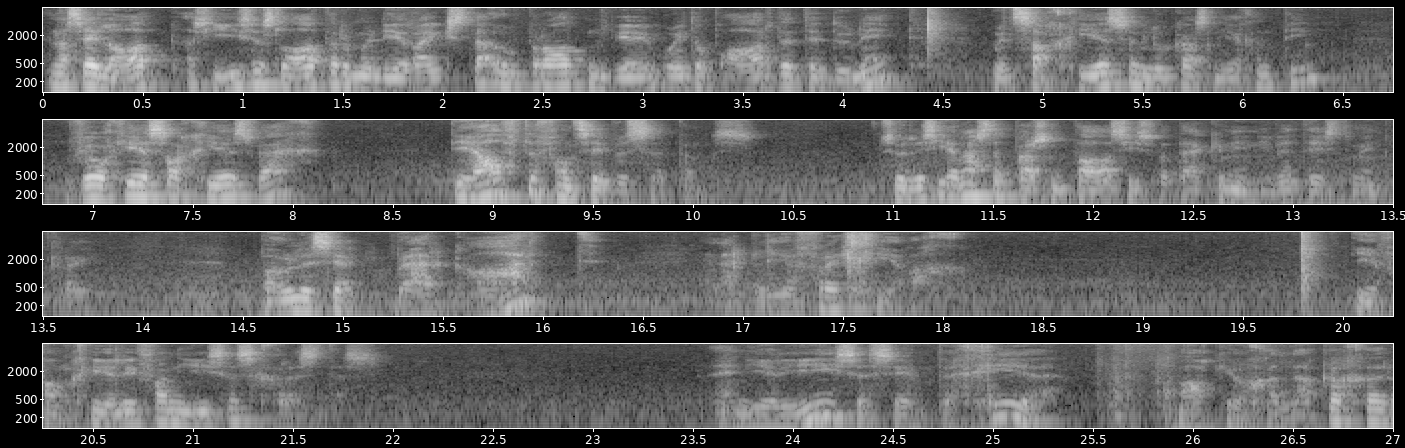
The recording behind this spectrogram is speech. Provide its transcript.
En as hy laat as Jesus later met die rykste ou praat en wie hy ooit op aarde te doen het, met Saggeus in Lukas 19, hoeveel gee Saggeus weg? Die helfte van sy besittings. So dis die enigste persentasies wat ek in die Nuwe Testament kry. Paulus sê ek werk hard en ek leef vrygewig die evangelie van Jesus Christus. En hier Jesus sê om te gee maak jou gelukkiger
